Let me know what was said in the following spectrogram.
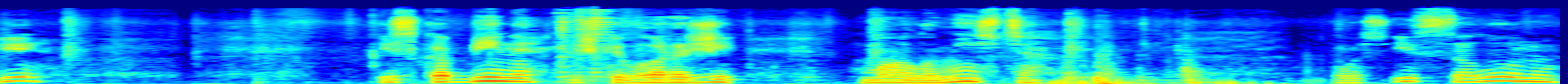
І із кабіни, трішки в гаражі мало місця. Ось із салону.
